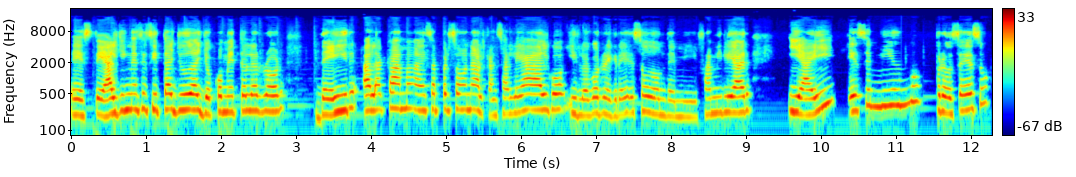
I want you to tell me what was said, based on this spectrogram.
este, alguien necesita ayuda y yo cometo el error de ir a la cama a esa persona, alcanzarle algo y luego regreso donde mi familiar y ahí ese mismo proceso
